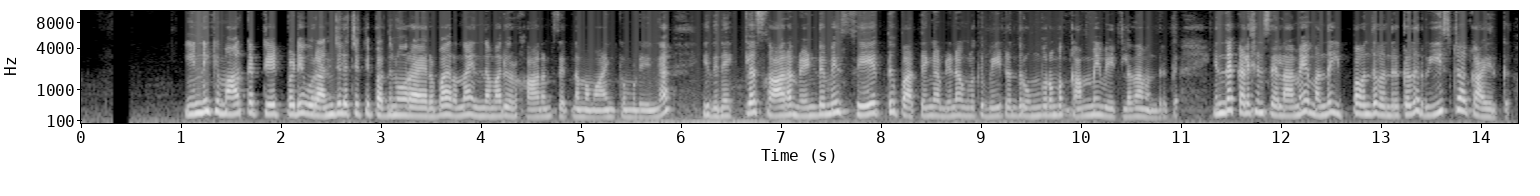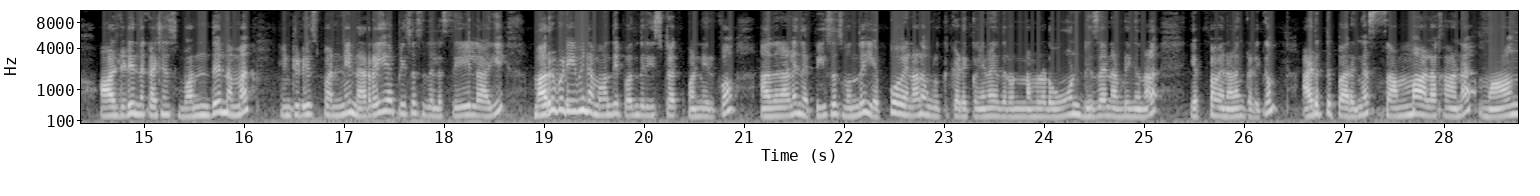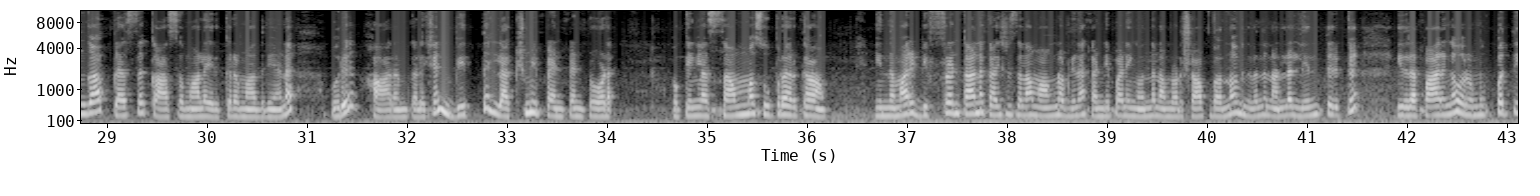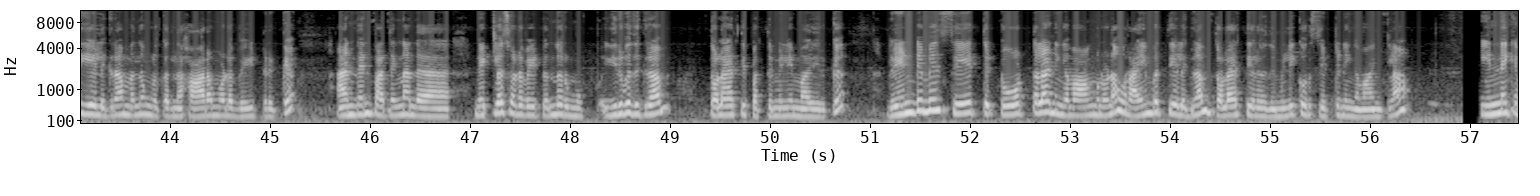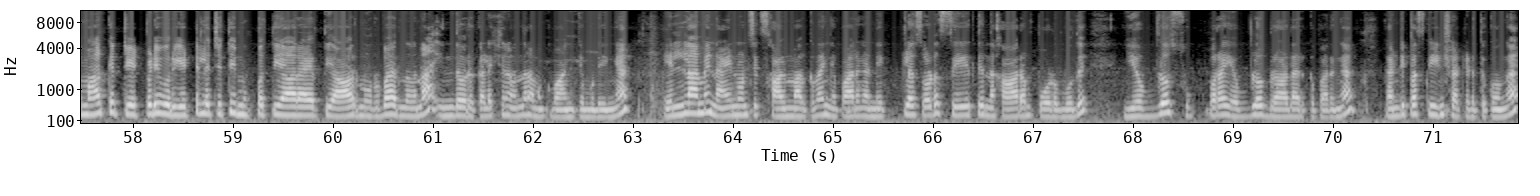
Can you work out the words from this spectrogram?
இன்றைக்கி மார்க்கெட் ரேட் படி ஒரு அஞ்சு லட்சத்தி பதினோராயிரம் ரூபாய் இருந்தால் இந்த மாதிரி ஒரு ஹாரம் செட் நம்ம வாங்கிக்க முடியுங்க. இது நெக்லஸ் ஹாரம் ரெண்டுமே சேர்த்து பார்த்தீங்க அப்படின்னா உங்களுக்கு வெயிட் வந்து ரொம்ப ரொம்ப கம்மி வெயிட்டில் தான் வந்திருக்கு. இந்த கலெக்ஷன்ஸ் எல்லாமே வந்து இப்போ வந்து வந்திருக்கிறது ரீஸ்டாக் ஆகிருக்கு ஆல்ரெடி இந்த கலெக்ஷன்ஸ் வந்து நம்ம இன்ட்ரடியூஸ் பண்ணி நிறைய பீசஸ் இதில் சேல் ஆகி மறுபடியும் நம்ம வந்து இப்போ வந்து ரீஸ்டாக் பண்ணியிருக்கோம். அதனால் இந்த பீசஸ் வந்து எப்போ வேணாலும் உங்களுக்கு கிடைக்கும். ஏன்னா இதோட நம்மளோட ஓன் டிசைன் அப்படிங்கிறனால எப்போ வேணாலும் கிடைக்கும். அடுத்து பாருங்கள் செம்ம அழகான மாங்காய் ப்ளஸ் காசு மாலை இருக்கிற மாதிரியான ஒரு ஹாரம் கலெக்ஷன் வித் லக்ஷ்மி பென்டன்ட்டோட ஓகேங்களா? செம்ம சூப்பராக இருக்கா? இந்த மாதிரி டிஃப்ரெண்ட்டான கலெக்ஷன்ஸ் எல்லாம் வாங்கணும் அப்படின்னா கண்டிப்பாக நீங்கள் வந்து நம்மளோட ஷாப் வரணும். இது வந்து நல்ல லென்த் இருக்குது இதில் பாருங்கள் ஒரு முப்பத்தி ஏழு கிராம் வந்து உங்களுக்கு அந்த ஹாரமோட வெயிட் இருக்குது அண்ட் தென் பார்த்தீங்கன்னா அந்த நெக்லஸோட வெயிட் வந்து ஒரு முப் இருபது கிராம் தொள்ளாயிரத்தி பத்து மில்லி மாதிரி இருக்குது ரெண்டுமே சேர்த்து டோட்டலாக நீங்கள் வாங்கணுன்னா ஒரு ஐம்பத்தி ஏழு கிராம் தொள்ளாயிரத்தி எழுபது மில்லிக்கு ஒரு செட்டு நீங்கள் வாங்கிக்கலாம். இன்றைக்கி மார்க்கெட் ரேட் படி ஒரு எட்டு லட்சத்தி முப்பத்தி ஆறாயிரத்தி அறநூறுபா இருந்ததுன்னா இந்த ஒரு கலெக்ஷனை வந்து நமக்கு வாங்கிக்க முடியுங்க. எல்லாமே நைன் ஒன் சிக்ஸ் ஹால்மார்க் தான். இங்கே பாருங்கள் நெக்லஸோடு சேர்த்து இந்த ஹாரம் போடும்போது எவ்வளோ சூப்பராக எவ்வளோ ப்ராடாக இருக்குது பாருங்கள் கண்டிப்பாக ஸ்க்ரீன்ஷாட் எடுத்துக்கோங்க.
